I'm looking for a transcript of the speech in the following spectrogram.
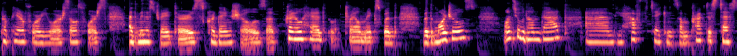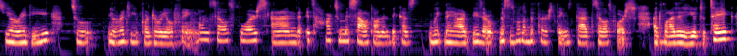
prepare for your Salesforce administrators credentials, trailhead, trail mix with, with modules. Once you've done that and you have taken some practice tests, you're ready to you're ready for the real thing on Salesforce, and it's hard to miss out on it because we, they are these are this is one of the first things that Salesforce advises you to take.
